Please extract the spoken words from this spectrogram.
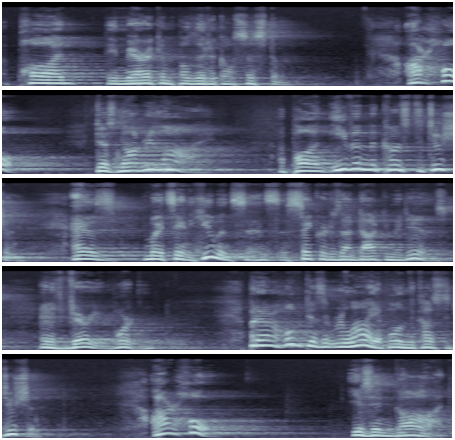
upon the American political system. Our hope does not rely upon even the Constitution, as you might say in a human sense, as sacred as that document is, and it's very important. But our hope doesn't rely upon the Constitution. Our hope is in God,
